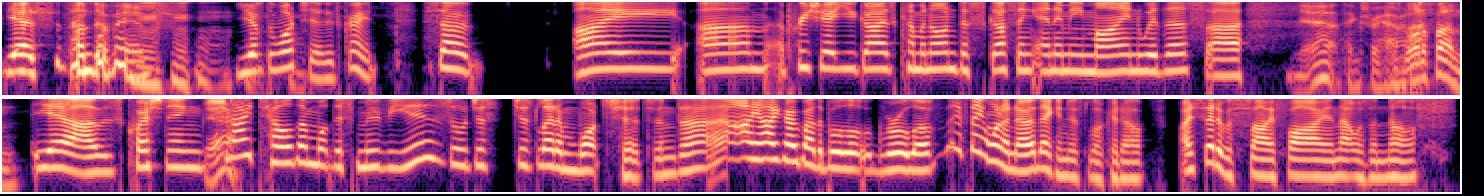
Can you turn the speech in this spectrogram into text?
Yes, Thunderpants. you have to watch it. It's great. So I um appreciate you guys coming on discussing Enemy Mine with us. Uh Yeah, thanks for having. It was having a lot of fun. yeah, I was questioning Yeah. should I tell them what this movie is or just just let them watch it? And uh, I I go by the rule rule of if they want to know, they can just look it up. I said it was sci-fi and that was enough.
